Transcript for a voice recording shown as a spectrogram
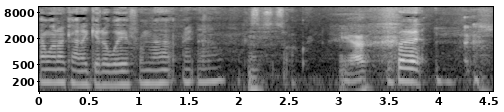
I want to kind of get away from that right now because this mm. is awkward. yeah. But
